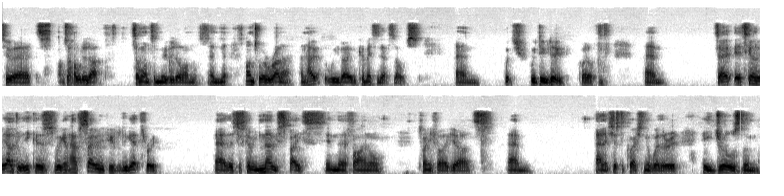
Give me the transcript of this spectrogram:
to uh, to hold it up, someone to move it on and onto a runner, and hope that we've overcommitted ourselves, um, which we do do quite often. Um, so it's going to be ugly because we're going to have so many people to get through. Uh, there's just going to be no space in their final 25 yards. Um, and it's just a question of whether he drills them.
